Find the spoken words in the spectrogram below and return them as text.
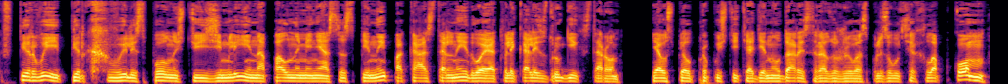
Впервые Пирк вылез полностью из земли и напал на меня со спины, пока остальные двое отвлекались с других сторон. Я успел пропустить один удар и сразу же воспользовался хлопком,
